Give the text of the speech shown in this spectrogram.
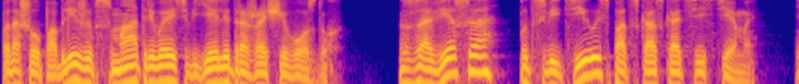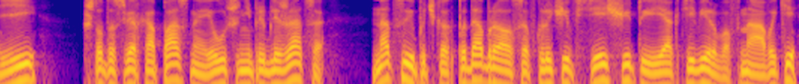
Подошел поближе, всматриваясь в еле дрожащий воздух. Завеса подсветилась подсказка от системы. И... Что-то сверхопасное, и лучше не приближаться. На цыпочках подобрался, включив все щиты и активировав навыки,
